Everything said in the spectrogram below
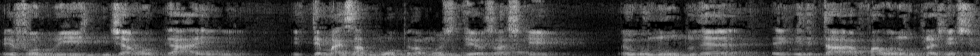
evoluir, dialogar e, e ter mais amor, pelo amor de Deus. Eu acho que o mundo, né, ele está falando para a gente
